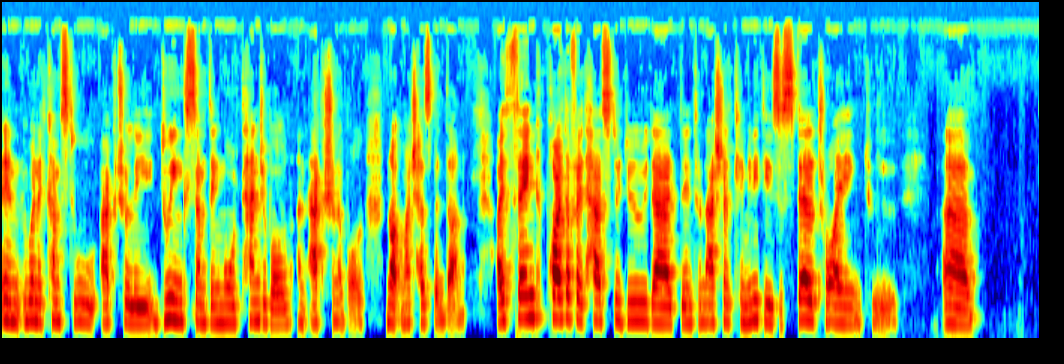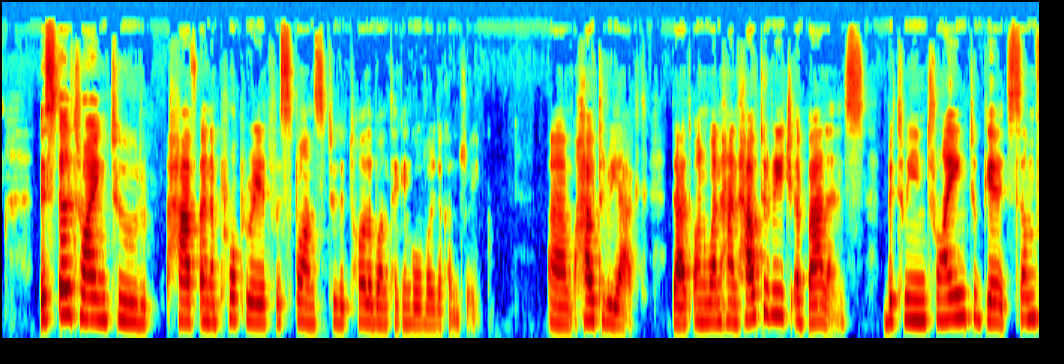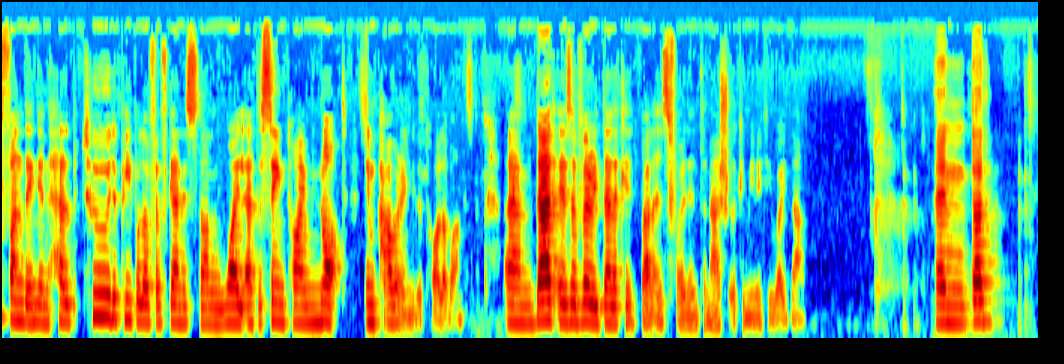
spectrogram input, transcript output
in when it comes to actually doing something more tangible and actionable not much has been done i think part of it has to do that the international community is still trying to uh, is still trying to have an appropriate response to the Taliban taking over the country. Um, how to react. That, on one hand, how to reach a balance between trying to get some funding and help to the people of Afghanistan while at the same time not empowering the Taliban. Um, that is a very delicate balance for the international community right now. And that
